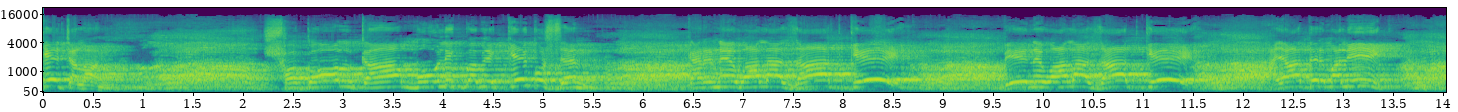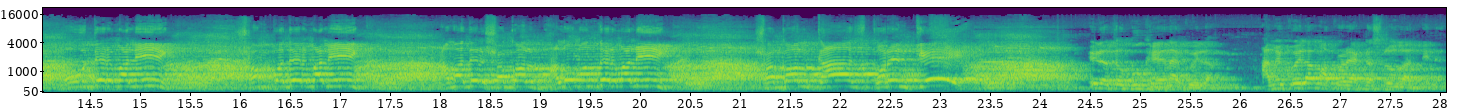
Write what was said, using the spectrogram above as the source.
কে চালান? সকল কাম মৌলিকভাবে কে করছেন? কারণে ওয়ালা জাত কে দেনে ওয়ালা জাত কে হায়াতের মালিক মৌতের মালিক সম্পদের মালিক আমাদের সকল ভালো মন্দের মালিক সকল কাজ করেন কে এটা তো মুখে না কইলাম আমি কইলাম আপনারা একটা স্লোগান দিলেন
